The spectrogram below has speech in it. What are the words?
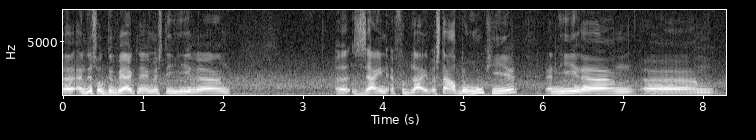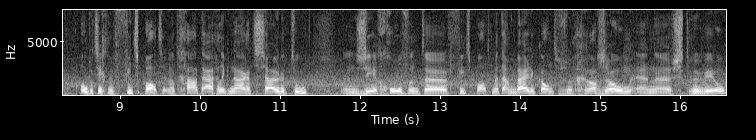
Uh, en dus ook de werknemers die hier zijn en verblijven. We staan op de hoek hier en hier ehm, ehm, opent zich een fietspad. En dat gaat eigenlijk naar het zuiden toe. Een zeer golvend uh, fietspad met aan beide kanten zo'n graszoom en struweel.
